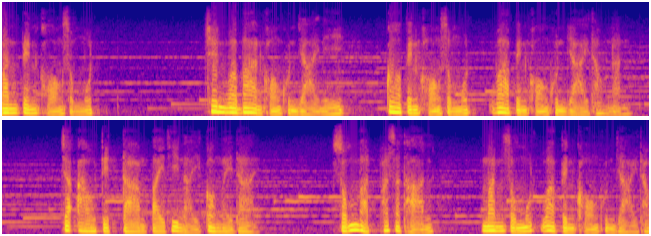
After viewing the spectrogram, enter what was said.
มันเป็นของสมมุติ เช่นว่าบ้านของคุณยายนี้ ก็เป็นของสมมุติว่าเป็นของคุณยายเท่านั้น จะเอาติดตามไปที่ไหนก็ไม่ได้ สมบัติพัสถาน มันสมมุติว่าเป็นของคุณยายเท่า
